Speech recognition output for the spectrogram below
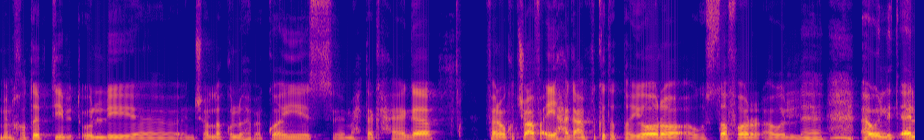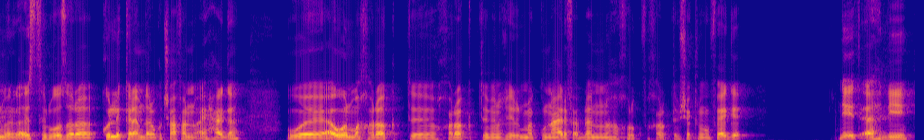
من خطيبتي بتقول لي آه، إن شاء الله كله هيبقى كويس محتاج حاجة. فأنا ما كنتش أعرف أي حاجة عن فكرة الطيارة أو السفر أو ال أو اللي اتقال من رئيسة الوزراء. كل الكلام ده أنا ما كنتش عارف عنه أي حاجة. وأول ما خرجت خرجت من غير ما أكون عارف قبلها إن أنا هخرج فخرجت بشكل مفاجئ. لقيت أهلي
